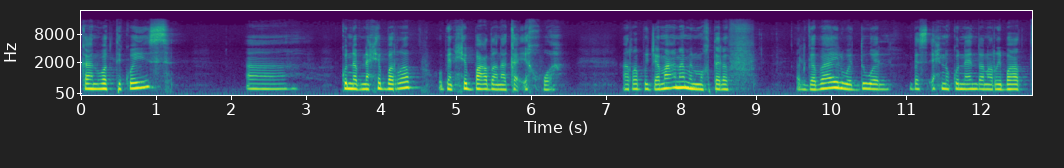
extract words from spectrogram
كان وقت كويس. آه كنا بنحب الرب وبنحب بعضنا كإخوة. الرب جمعنا من مختلف القبائل والدول بس إحنا كنا عندنا رباط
